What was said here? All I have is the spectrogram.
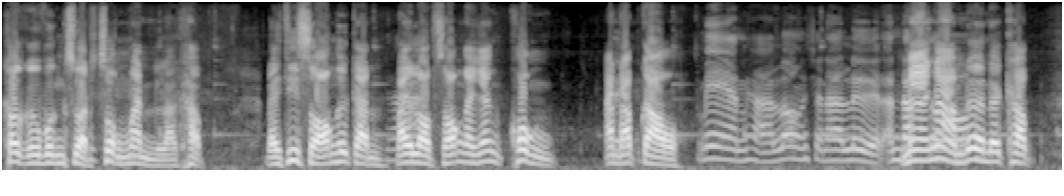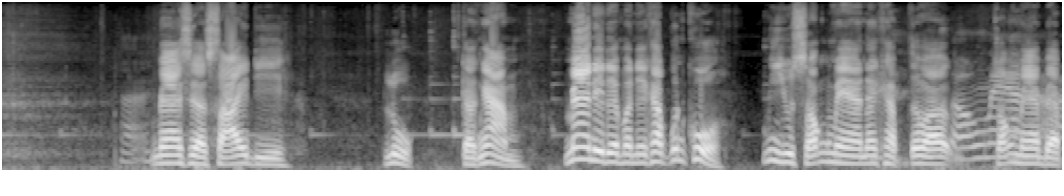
เขาก็เบิงสวดส่งมันล่ะครับได้ที่สองคือกันค่ะไปรอบสองกันยังคงอันดับเก่า แม่นค่ะรองชนะเลิศอันดับแม่งามสอเด้อนะครับค่ะแม่เสือสายดี ลูกก็งาม แม่นี่เดี๋ยววันนี้ครับ คุณครูมีอยู่สองแม่นะครับ แต่ว่าสองแม่แบบ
